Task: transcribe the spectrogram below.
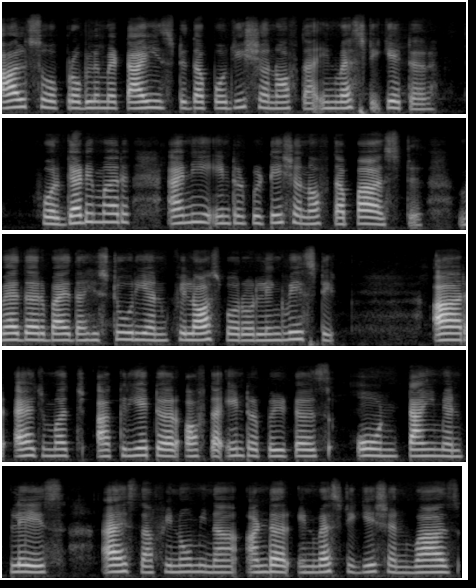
also problematized the position of the investigator. For Gadamer, any interpretation of the past, whether by the historian, philosopher, or linguistic, are as much a creator of the interpreter's own time and place as the phenomena under investigation was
